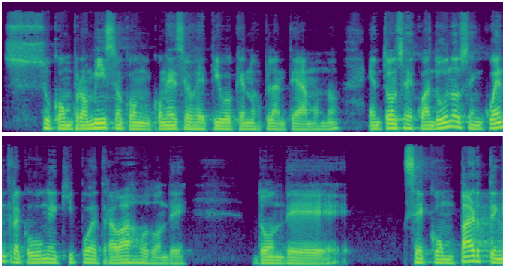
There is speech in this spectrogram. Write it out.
su compromiso con, con, ese objetivo que nos planteamos, ¿no? Entonces, cuando uno se encuentra con un equipo de trabajo donde, donde se comparten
